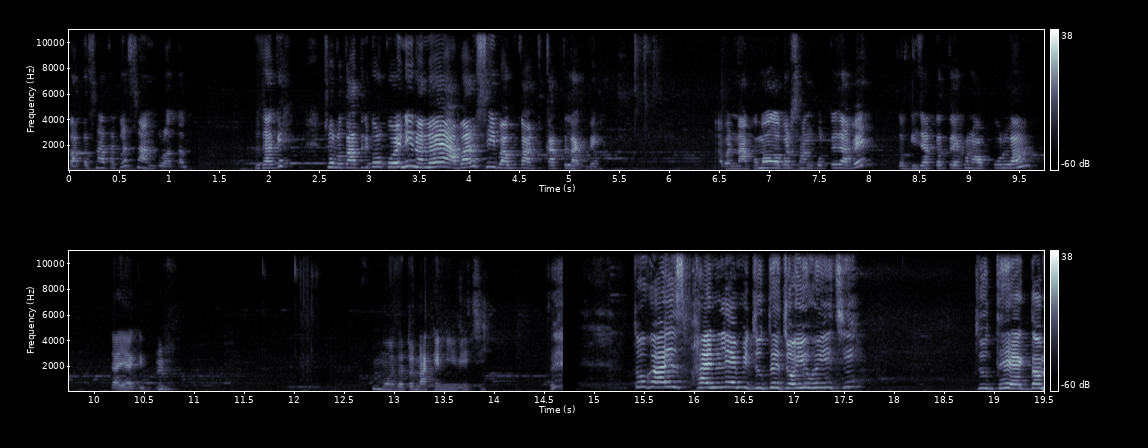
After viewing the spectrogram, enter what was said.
বাতাস না থাকলে স্নান করাতাম। তো যাকে, চলো তাড়াতাড়ি করে করে নিই নাহলে আবার সেই বাবু কাট কাটতে লাগবে। আবার নাকমাও আবার স্নান করতে যাবে। তো গিজারটা তো এখন অফ করলাম যাই আগে। মজাটা নাকে নিয়ে নিয়েছি। তো গাইজ ফাইনালি আমি যুদ্ধে জয়ী হয়েছি। যুদ্ধে একদম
